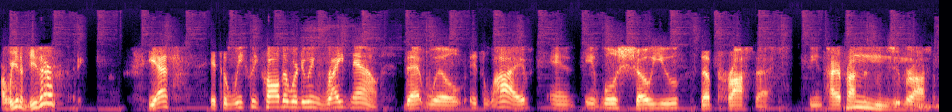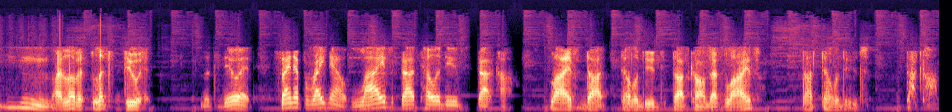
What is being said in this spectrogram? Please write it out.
Are we going to be there? Yes. It's a weekly call that we're doing right now that will it's live and it will show you the process. The entire process mm. super awesome. Mm. I love it. Let's do it. Let's do it. Sign up right now. Live.teledudes.com. Live.teledudes.com. That's live.teledudes.com.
